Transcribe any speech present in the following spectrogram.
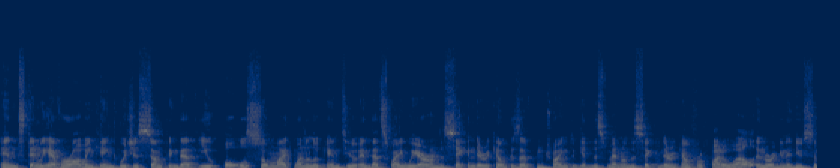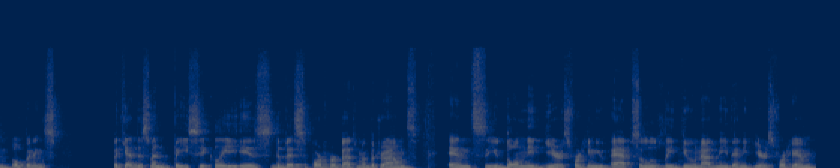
And then we have Robin King, which is something that you also might want to look into, and that's why we are on the secondary account, because I've been trying to get this man on the secondary account for quite a while, and we're gonna do some openings. But yeah, this one basically is the best support for Batman the Drowned and you don't need gears for him. You absolutely do not need any gears for him.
